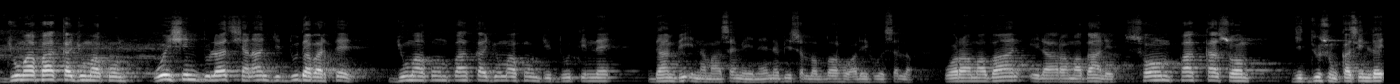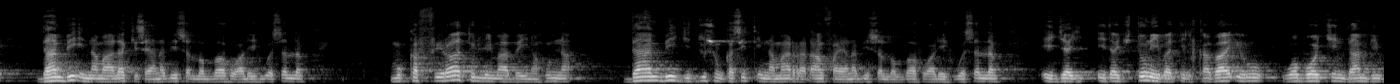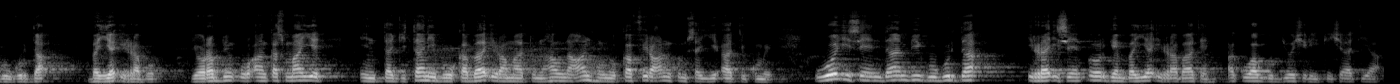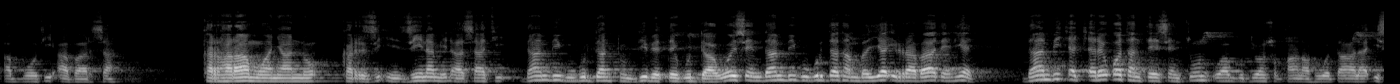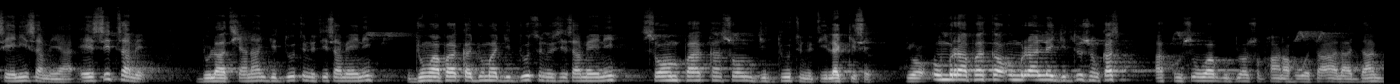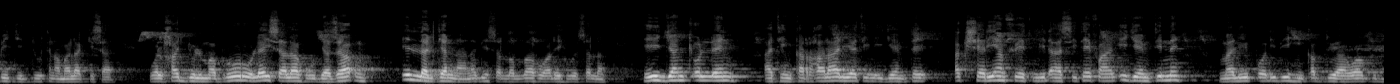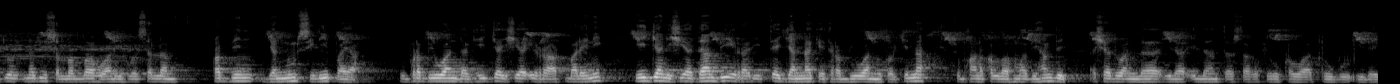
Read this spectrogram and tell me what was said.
جمعة باكا جمعة كون ويشين دولات شانان جدو دبرتين جمعة كون باكا جمعة كون جدو تنه دامبي إنما سمينا النبي صلى الله عليه وسلم. ورمضان إلى رمضان صوم باكا صوم جدو سن كسين لي دامبي إنما لك نبي صلى الله عليه وسلم. مكفرات لما بينهن. دامبي جدو سن كسيت إنما ردان فيا نبي صلى الله عليه وسلم. إذا اجتنبت الكبائر وبوچين دامبي غغردا بيا إربو يا رب القرآن كسما يد إن تجتنبوا كبائر ما تنهون عنه نكفر عنكم سيئاتكم. وإسين دامبي dhoorgen bayya irra baaten akka waa guddiyoo shiriikishaatiya abbootii abaarsaa kar haraamuwa nyaannoo kar ziina midhaasaati daambii gugurdaan tun dibette guddaa woo iseen daambii gugurdaa tan bayya irra baaten yee daambii caccare qotan teessen tun waa guddiyoon subhaanahu wa ta'ala iseenii sameeyaa eessit same dulaat shanaan jidduutti nuti sameeni juma pakka juma jidduutti nuti sameeni soom pakka soom jidduutti nuti lakkise yoo umra pakka umraallee jidduu sun kas أكم سوى قدون سبحانه وتعالى دام بجدوتنا ملكسا والحج المبرور ليس له جزاء إلا الجنة. نبي صلى الله عليه وسلم. هي جنج أولين. أتين كرهلالية إجمتي أكشريان فيت مداسيتي فان إجمتين ملي بودي بيهن قبض يا وقدون نبي صلى الله عليه وسلم. رب جنم سليبا يا ربي وان دك هيجا إشياء إرى أقبلني هيجا إشياء دام بي إرى جنة كت ربي وان نتولكنا سبحانك اللهم بحمدك أشهد أن لا إله إلا أنت. أستغفرك وأتوب إليك.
